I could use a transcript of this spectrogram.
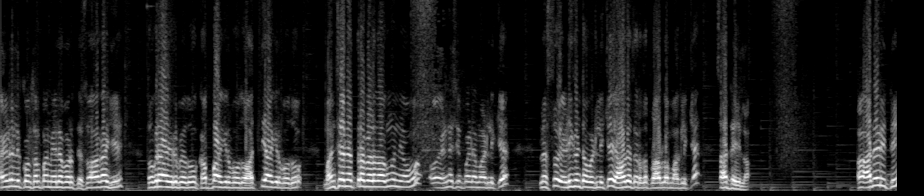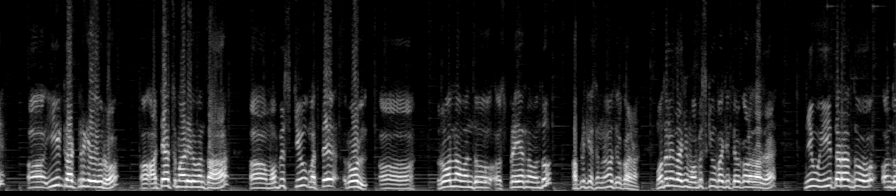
ಹೈಡ್ರಲಿಕ್ ಒಂದು ಸ್ವಲ್ಪ ಮೇಲೆ ಬರುತ್ತೆ. ಸೊ ಹಾಗಾಗಿ ತೊಗರಿ ಆಗಿರ್ಬೋದು ಕಬ್ಬ ಆಗಿರ್ಬೋದು ಹತ್ತಿ ಆಗಿರ್ಬೋದು ಮನುಷ್ಯನ ಹತ್ರ ಬೆಳೆದಾಗೂ ನೀವು ಎಣ್ಣೆ ಸಿಂಪಡಣೆ ಮಾಡಲಿಕ್ಕೆ ಪ್ಲಸ್ ಎಡಿಗಂಟೆ ಹೊಡ್ಲಿಕ್ಕೆ ಯಾವುದೇ ಥರದ ಪ್ರಾಬ್ಲಮ್ ಆಗಲಿಕ್ಕೆ ಸಾಧ್ಯ ಇಲ್ಲ. ಅದೇ ರೀತಿ ಈ ಟ್ರಾಕ್ಟರ್ಗೆ ಇವರು ಅಟ್ಯಾಚ್ ಮಾಡಿರುವಂತಹ ಮೊಬಿಸ್ಕ್ಯೂ ಮತ್ತೆ ರೋಲ್ ರೋಲ್ನ ಒಂದು ಸ್ಪ್ರೇಯರ್ನ ಒಂದು ಅಪ್ಲಿಕೇಶನ್ ತಿಳ್ಕೊಳ್ಳೋಣ. ಮೊದಲನೇದಾಗಿ ಮೊಬಿಸ್ಕ್ಯೂ ಬಗ್ಗೆ ತಿಳ್ಕೊಳ್ಳೋದಾದ್ರೆ, ನೀವು ಈ ಥರದ್ದು ಒಂದು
